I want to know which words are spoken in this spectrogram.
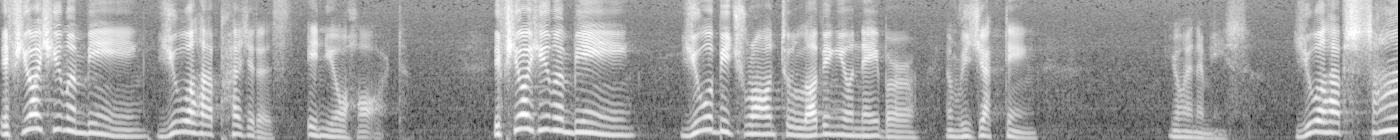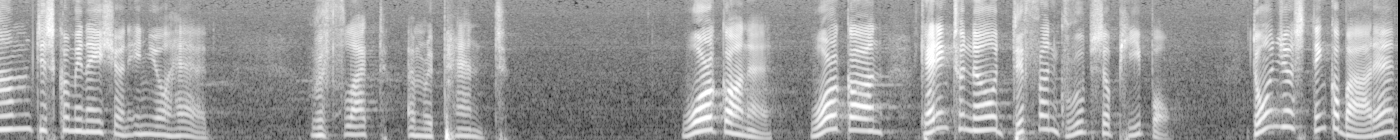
If you're a human being, you will have prejudice in your heart. If you're a human being, you will be drawn to loving your neighbor and rejecting your enemies. You will have some discrimination in your head. Reflect and repent. Work on it. Work on getting to know different groups of people. Don't just think about it.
